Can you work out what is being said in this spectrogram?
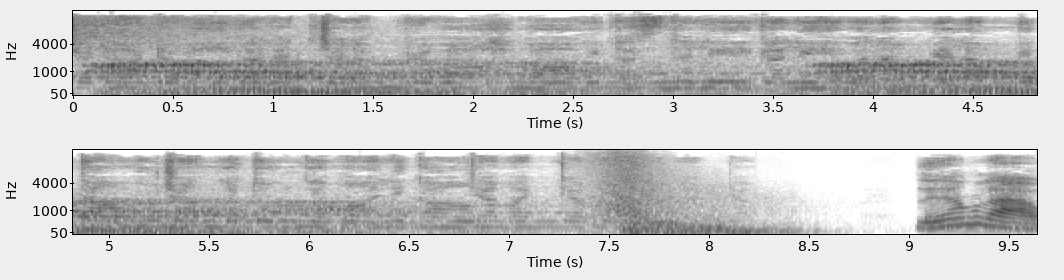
जटाटवीगलज्जलप्रवाहपावितस्थले गलेवलम्ब्यलम्बिताम्बुजङ्गतुङ्गमालिकां चमट्टवी เรื่องราว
